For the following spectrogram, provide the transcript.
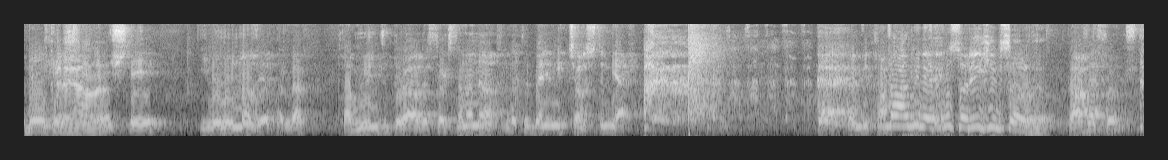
Bol keşler tereyağlı. erişteyi inanılmaz yaparlar. Kamyoncu durağı desek sana ne hatırlatır? Benim ilk çalıştığım yer. Evet, ben bir kamyon... Tahmin et bu soruyu kim sordu? Rafet sormuştu.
